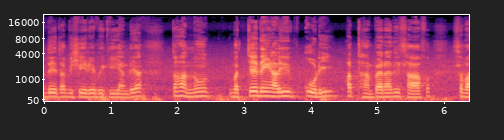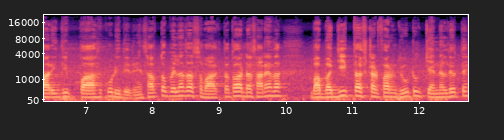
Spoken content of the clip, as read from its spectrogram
ਦੇ ਤਾਂ ਵਿਸ਼ੇਰੇ ਵਿਕੀ ਜਾਂਦੇ ਆ। ਤੁਹਾਨੂੰ ਬੱਚੇ ਦੇਣ ਵਾਲੀ ਘੋੜੀ ਹੱਥਾਂ ਪੈਰਾਂ ਦੀ ਸਾਫ਼ ਸਵਾਰੀ ਦੀ ਪਾਸ ਘੋੜੀ ਦੇ ਦੇਣੀ ਸਭ ਤੋਂ ਪਹਿਲਾਂ ਤਾਂ ਸਵਾਗਤ ਹੈ ਤੁਹਾਡਾ ਸਾਰਿਆਂ ਦਾ। Baba Jita star farm YouTube channel ਦੇ ਉੱਤੇ,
